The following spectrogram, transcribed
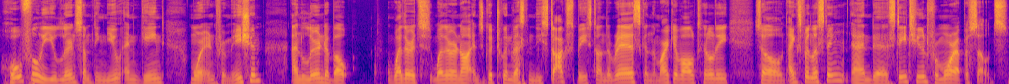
Hopefully, you learned something new and gained more information and learned about whether it's whether or not it's good to invest in these stocks based on the risk and the market volatility. So, thanks for listening and uh, stay tuned for more episodes.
